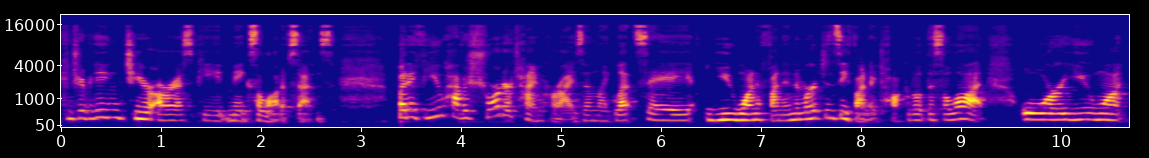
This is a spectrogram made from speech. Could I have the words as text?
contributing to your RSP makes a lot of sense. But if you have a shorter time horizon, like let's say you want to fund an emergency fund, I talk about this a lot, or you want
